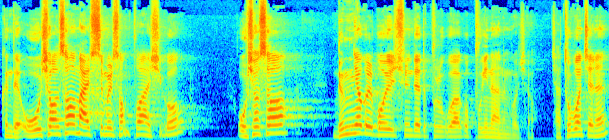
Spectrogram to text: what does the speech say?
근데 오셔서 말씀을 선포하시고 오셔서 능력을 보여주시는데도 불구하고 부인하는 거죠. 자, 두 번째는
